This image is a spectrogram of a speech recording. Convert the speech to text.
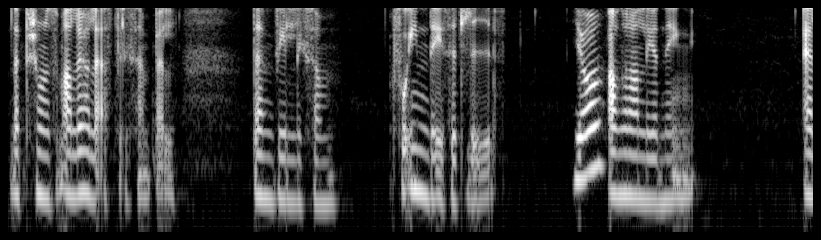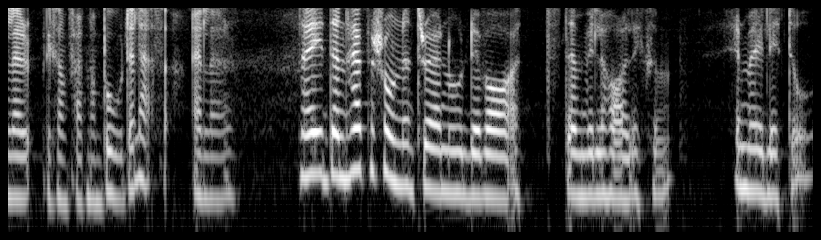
den personen som aldrig har läst till exempel, den vill liksom få in det i sitt liv Ja, av någon anledning. Eller liksom för att man borde läsa. Eller, Nej, den här personen tror jag nog det var att den ville ha liksom en möjlighet till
